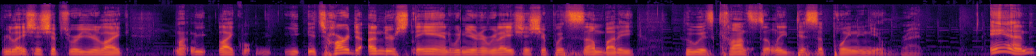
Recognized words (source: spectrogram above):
relationships where you're like like it's hard to understand when you're in a relationship with somebody who is constantly disappointing you. Right. And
